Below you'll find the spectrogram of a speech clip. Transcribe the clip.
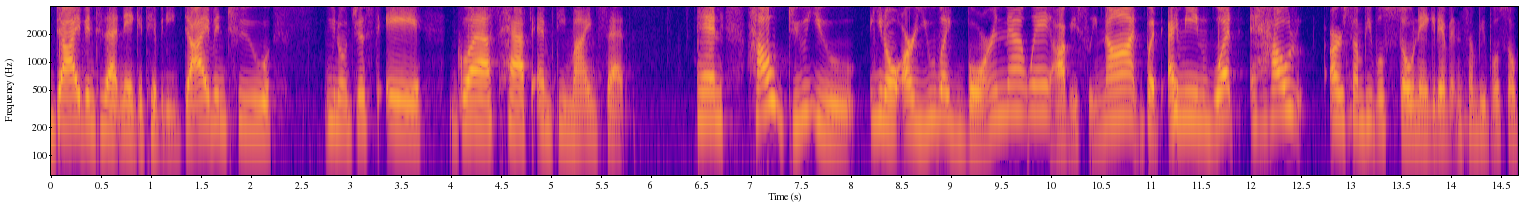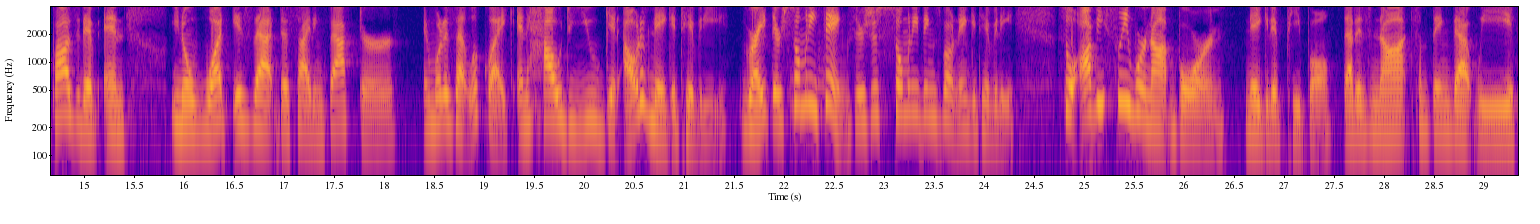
dive into that negativity, dive into, you know, just a glass half empty mindset. And how do you, you know, are you like born that way? Obviously not, but I mean, what how are some people so negative and some people so positive and you know, what is that deciding factor and what does that look like? And how do you get out of negativity, right? There's so many things. There's just so many things about negativity. So obviously, we're not born negative people. That is not something that we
